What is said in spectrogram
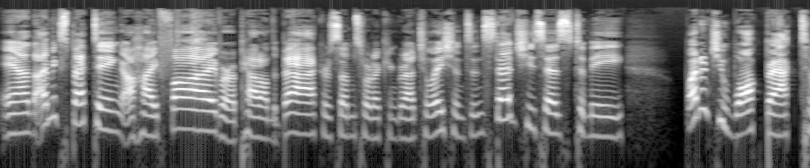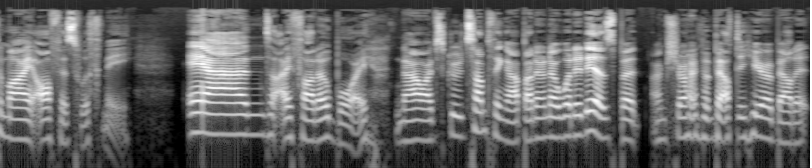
and I'm expecting a high five or a pat on the back or some sort of congratulations. Instead, she says to me, Why don't you walk back to my office with me? And I thought, oh boy, now I've screwed something up. I don't know what it is, but I'm sure I'm about to hear about it.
